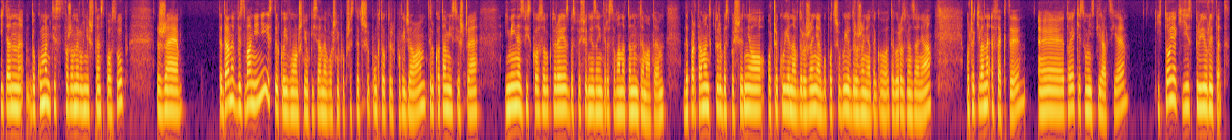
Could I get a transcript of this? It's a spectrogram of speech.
i ten dokument jest stworzony również w ten sposób, że te dane wyzwanie nie jest tylko i wyłącznie opisane właśnie poprzez te trzy punkty, o których powiedziałam, tylko tam jest jeszcze imię i nazwisko osoby, która jest bezpośrednio zainteresowana danym tematem, departament, który bezpośrednio oczekuje na wdrożenie albo potrzebuje wdrożenia tego, tego rozwiązania, oczekiwane efekty, e, to jakie są inspiracje i to jaki jest priorytet.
